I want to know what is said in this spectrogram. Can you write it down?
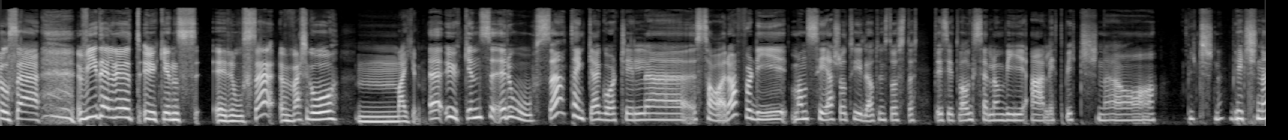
rose. Vi deler ut ukens rose. Vær så god, Maiken. Uh, ukens rose tenker jeg går til uh, Sara, fordi man ser så tydelig at hun står støtt i sitt valg, selv om vi er litt bitchene og Bitchene. Bitchene.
